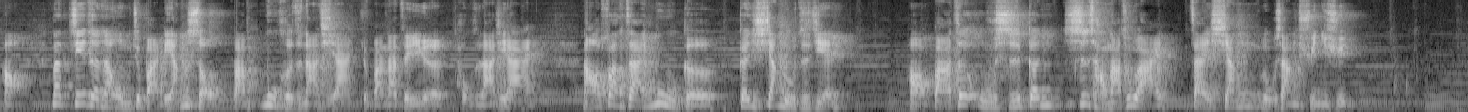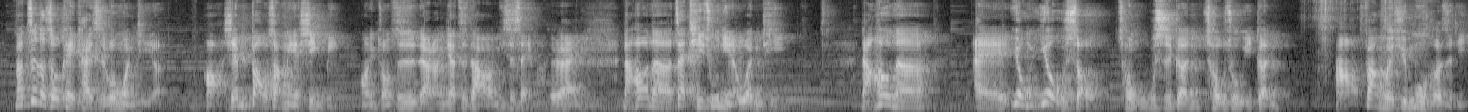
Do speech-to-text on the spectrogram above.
好。那接着呢，我们就把两手把木盒子拿起来，就把拿这一个桶子拿起来，然后放在木格跟香炉之间，好，把这五十根湿草拿出来，在香炉上熏一熏。那这个时候可以开始问问题了，好，先报上你的姓名，哦，你总是要让人家知道你是谁嘛，对不对？然后呢，再提出你的问题，然后呢，哎，用右手从五十根抽出一根，啊，放回去木盒子里。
